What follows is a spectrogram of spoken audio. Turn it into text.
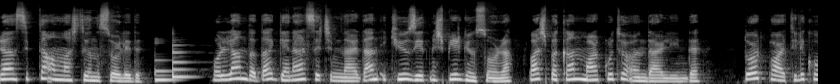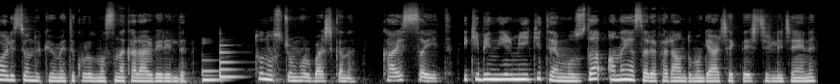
Rensip'te anlaştığını söyledi. Hollanda'da genel seçimlerden 271 gün sonra Başbakan Mark Rutte önderliğinde 4 partili koalisyon hükümeti kurulmasına karar verildi. Tunus Cumhurbaşkanı Kays Said, 2022 Temmuz'da anayasa referandumu gerçekleştirileceğini,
